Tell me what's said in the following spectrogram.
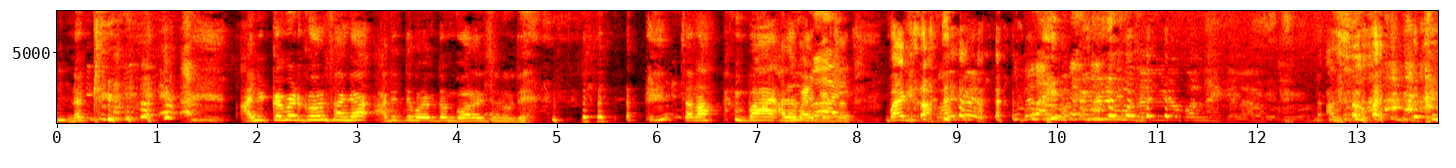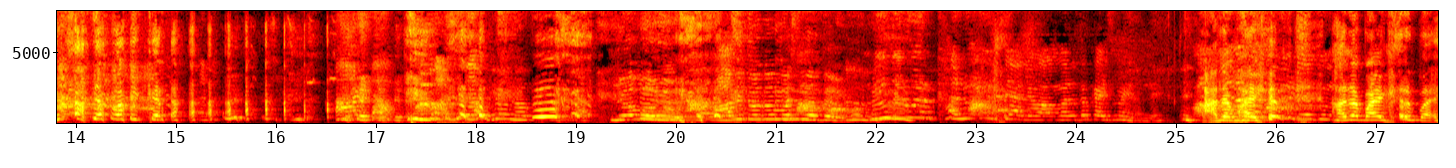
नक्की. आणि कमेंट करून सांगा आदित्य भाऊ एकदम गोरा दिसून होते चला बाय आता बाय कर. बाय कर. व्हिडिओ कॉल नाही केला आता बाय करा. घेऊ नको. आम्ही दोघं बसलो होतो. खालून वरती आले वा, मला तर काहीच माहीत नाही. आता बाय कर आता बाय कर बाय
